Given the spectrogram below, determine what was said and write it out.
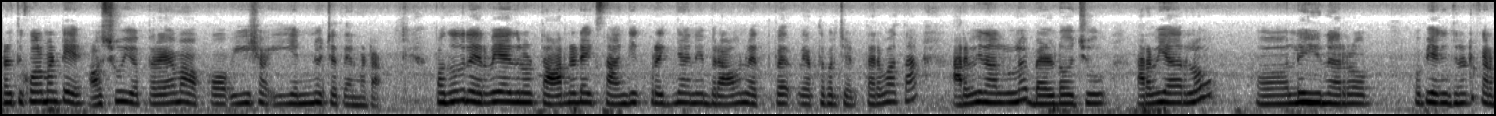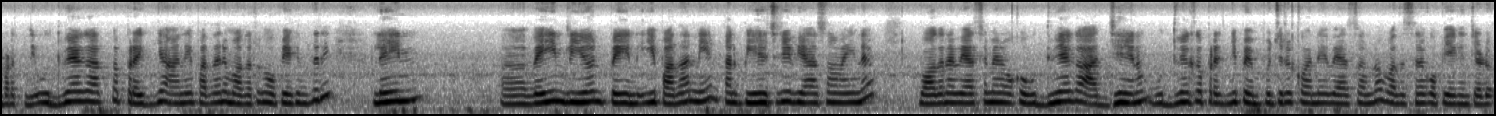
ప్రతికూలం అంటే అసూయ ప్రేమ ఈష ఈశ ఇవన్నీ వచ్చాయి అనమాట పంతొమ్మిది వందల ఇరవై ఐదులో టార్నడైక్ సాంఘిక ప్రజ్ఞ అనే భావన వ్యక్త వ్యక్తపరిచాడు. తర్వాత అరవై నాలుగులో బెల్డోచు అరవై ఆరులో లెయినరో ఉపయోగించినట్టు కనబడుతుంది. ఉద్వేగాత్మక ప్రజ్ఞ అనే పదాన్ని మొదటగా ఉపయోగించింది లెయిన్ వెయిన్ లియోన్ పెయిన్ ఈ పదాన్ని తన పిహెచ్డి వ్యాసమైన బోధన వ్యాసమైన ఒక ఉద్వేగ అధ్యయనం ఉద్వేగ ప్రజ్ఞ పెంపుచులకు అనే వ్యాసంలో మొదటిసారిగా ఉపయోగించాడు.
